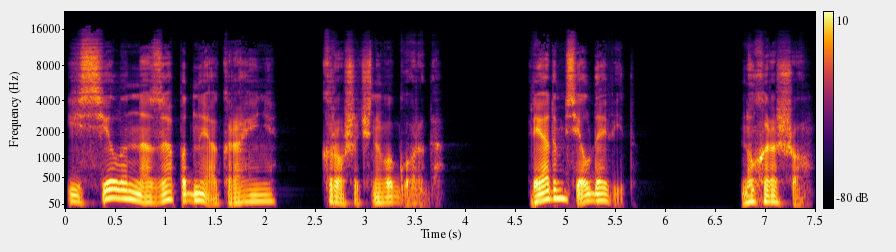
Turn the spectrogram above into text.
и села на западной окраине крошечного города. Рядом сел Давид. «Ну хорошо,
